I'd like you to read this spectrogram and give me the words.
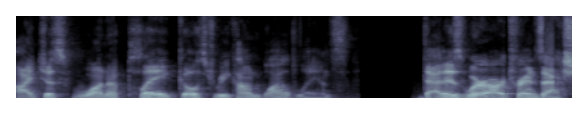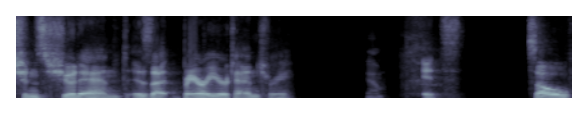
I just want to play Ghost Recon Wildlands. That is where our transactions should end, is that barrier to entry. Yeah. It's so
